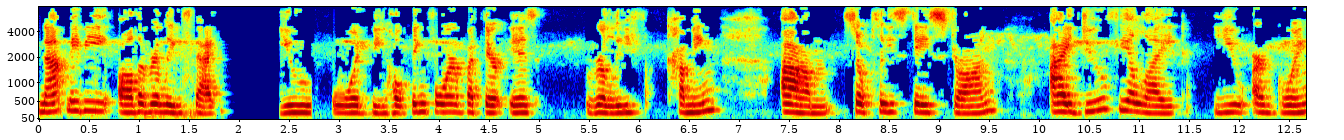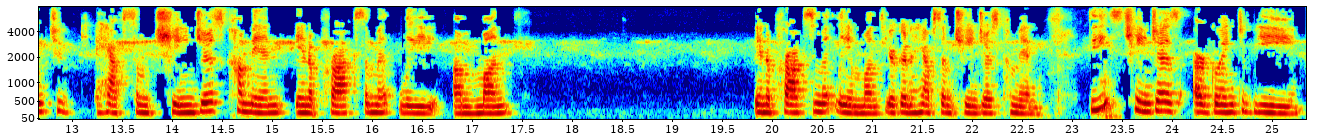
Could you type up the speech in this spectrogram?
not maybe all the relief that you would be hoping for, but there is relief coming. Um, so please stay strong. I do feel like you are going to have some changes come in in approximately a month. In approximately a month, you're going to have some changes come in. These changes are going to be,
